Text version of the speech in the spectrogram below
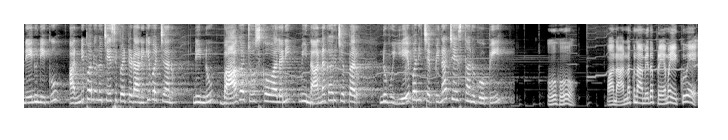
నేను నీకు అన్ని పనులు చేసి పెట్టడానికి వచ్చాను. నిన్ను బాగా చూసుకోవాలని మీ నాన్నగారు చెప్పారు. నువ్వు ఏ పని చెప్పినా చేస్తాను గోపి. ఓహో మా నాన్నకు నా మీద ప్రేమ ఎక్కువే.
